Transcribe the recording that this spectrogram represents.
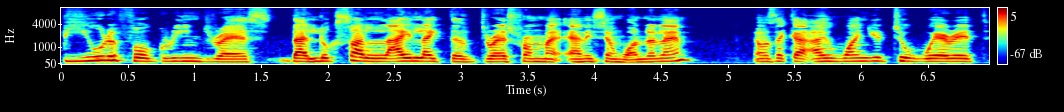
beautiful green dress that looks a lot like the dress from uh, Alice in Wonderland. I was like, I I want you to wear it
